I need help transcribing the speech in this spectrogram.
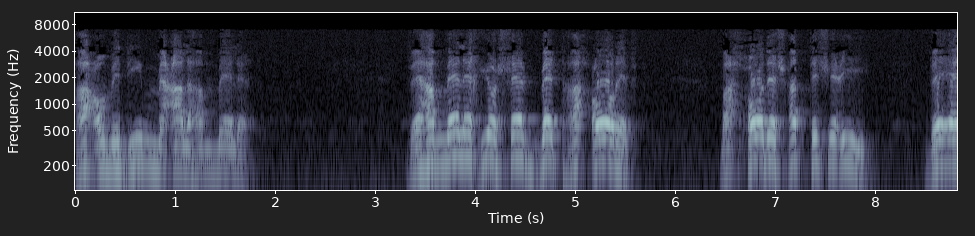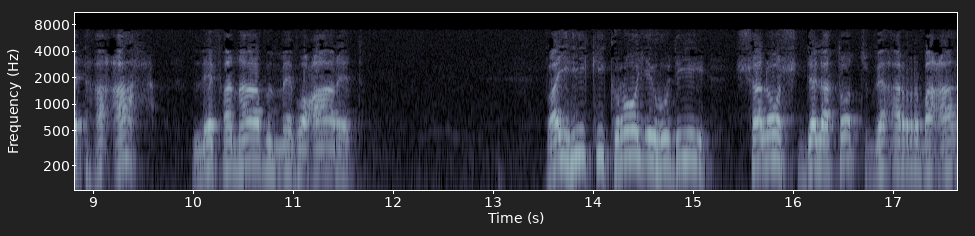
העומדים מעל המלך. והמלך יושב בית החורף בחודש התשעי, ואת האח לפניו מבוערת. ויהי כקרוא יהודי שלוש דלתות וארבעה,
